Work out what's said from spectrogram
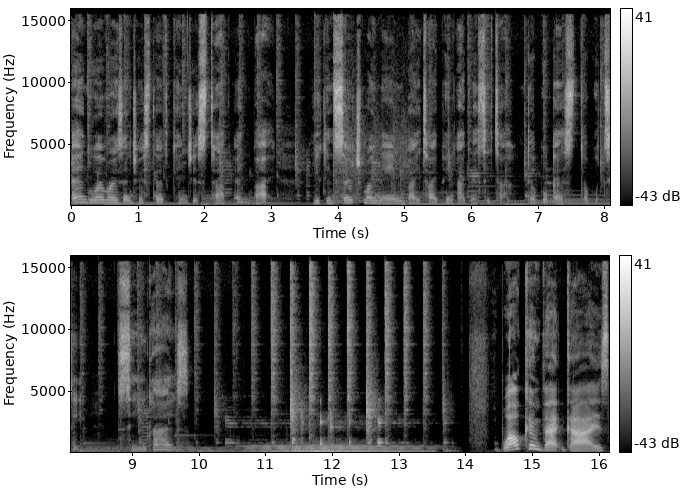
And whoever is interested can just tap and buy. You can search my name by typing Agnesita, double S double T. See you guys. Welcome back, guys.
